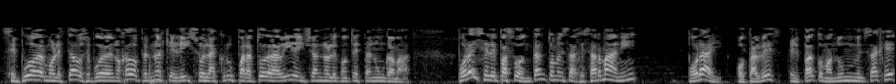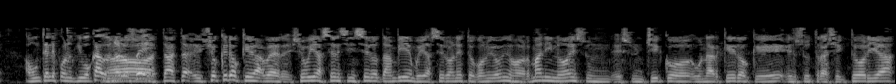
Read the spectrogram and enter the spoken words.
se pudo haber molestado, se puede haber enojado, pero no es que le hizo la cruz para toda la vida y ya no le contesta nunca más. Por ahí se le pasó en tantos mensajes a Armani, por ahí, o tal vez el pato mandó un mensaje a un teléfono equivocado, no, lo sé. está- está- yo creo que, a ver, yo voy a ser sincero también, voy a ser honesto conmigo mismo. Armani no es un, es un chico, un arquero que en su trayectoria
